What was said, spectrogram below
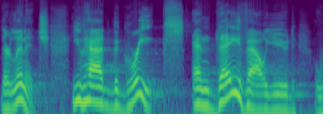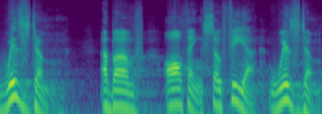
their lineage. You had the Greeks, and they valued wisdom above all things, Sophia, wisdom.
